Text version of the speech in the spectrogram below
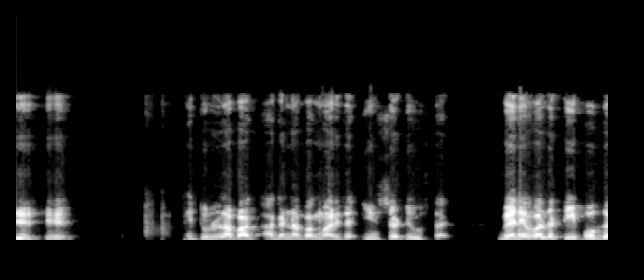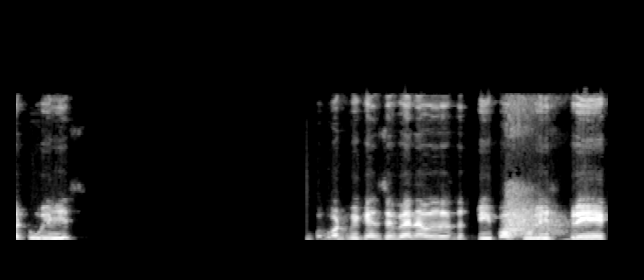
જે છે એ ટૂલના ભાગ આગળના ભાગમાં આ રીતે ઇન્સર્ટ યુઝ થાય whenever the tip of the tool is what we can say whenever the tip of tool is break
